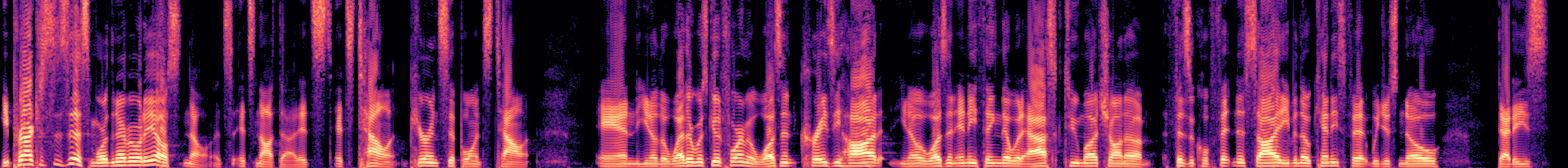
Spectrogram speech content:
he practices this more than everybody else. No, it's it's not that. It's it's talent, pure and simple. It's talent. And you know the weather was good for him. It wasn't crazy hot. You know it wasn't anything that would ask too much on a physical fitness side. Even though Kenny's fit, we just know that he's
